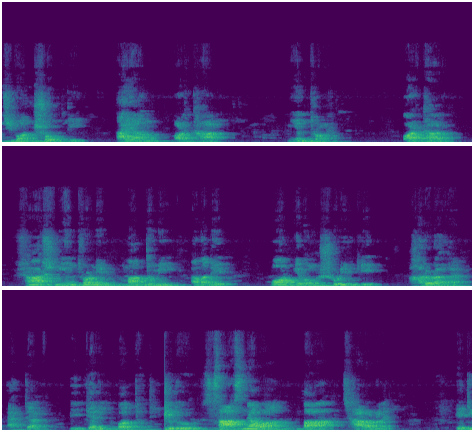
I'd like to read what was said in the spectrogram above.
জীবন শক্তি, আয়াম অর্থাৎ নিয়ন্ত্রণ। অর্থাৎ শ্বাস নিয়ন্ত্রণের মাধ্যমে আমাদের মন এবং শরীরকে ভালো রাখার একটা বিজ্ঞানিক পদ্ধতি। শুধু শ্বাস নেওয়া বা ছাড়া নয়, এটি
